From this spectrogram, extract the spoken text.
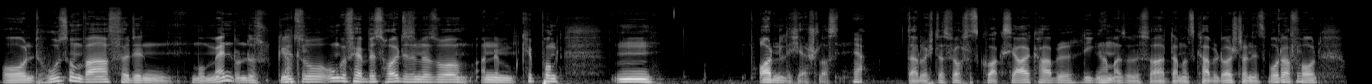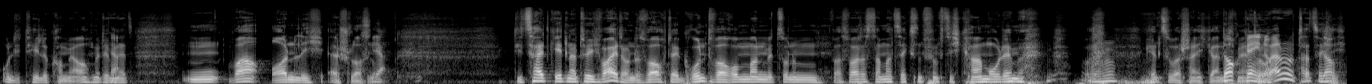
Und Husum war für den Moment, und das gilt Okay. so ungefähr bis heute, sind wir so an einem Kipppunkt, mh, ordentlich erschlossen. Ja. Dadurch, dass wir auch das Koaxialkabel liegen haben, also das war damals Kabel Deutschland, jetzt Vodafone und die Telekom ja auch mit dem. Netz, mh, war ordentlich erschlossen. Ja. Die Zeit geht natürlich weiter und das war auch der Grund, warum man mit so einem, was war das damals, 56K-Modem, kennst du wahrscheinlich gar nicht Mhm. Doch, mehr. kenn ich noch. Also, tatsächlich.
